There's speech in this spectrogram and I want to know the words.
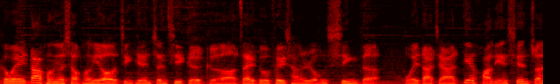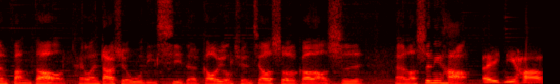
各位大朋友、小朋友，今天蒸汽哥哥啊，再度非常荣幸的为大家电话连线专访到台湾大学物理系的高永全教授高老师。哎，老师你好。哎，你好。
